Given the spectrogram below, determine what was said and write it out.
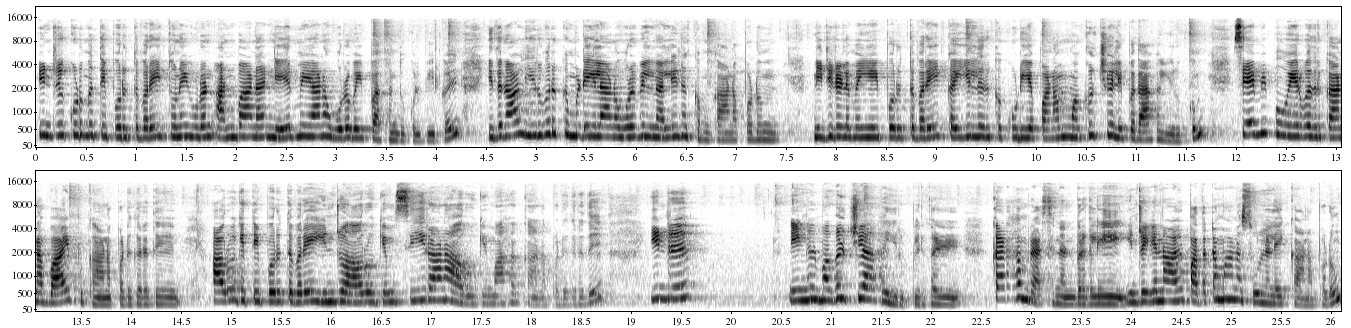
இன்று குடும்பத்தை பொறுத்தவரை துணையுடன் அன்பான நேர்மையான உறவை பகிர்ந்து கொள்வீர்கள். இதனால் இருவருக்கும் இடையிலான உறவில் நல்லிணக்கம் காணப்படும். நிதி நிலைமையை பொறுத்தவரை கையில் இருக்கக்கூடிய பணம் மகிழ்ச்சி அளிப்பதாக இருக்கும். சேமிப்பு உயர்வதற்கான வாய்ப்பு காணப்படுகிறது. ஆரோக்கியத்தை பொறுத்தவரை இன்று ஆரோக்கியம் சீரான ஆரோக்கியமாக காணப்படுகிறது. இன்று நீங்கள் மகிழ்ச்சியாக இருப்பீர்கள். கடகம் ராசி நண்பர்களே இன்றைய நாள் பதட்டமான சூழ்நிலை காணப்படும்.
